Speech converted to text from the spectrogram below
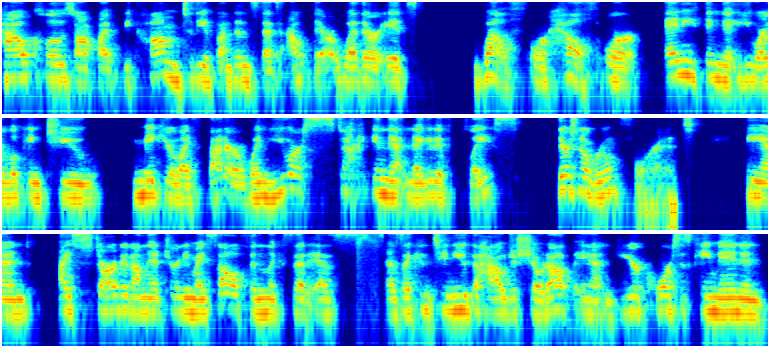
how closed off I've become to the abundance that's out there, whether it's wealth or health or anything that you are looking to make your life better. When you are stuck in that negative place, there's no room for it. And I started on that journey myself. And like I said, as as I continued, the how just showed up and your courses came in and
